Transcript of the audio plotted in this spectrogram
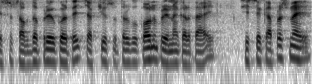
ऐसे शब्द प्रयोग करते चक्षु सूत्र को कौन प्रेरणा करता है? शिष्य का प्रश्न है,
